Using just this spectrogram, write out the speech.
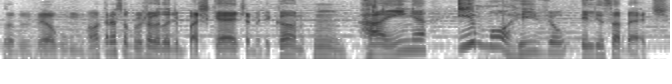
sobre ver algum, uma matéria sobre um jogador de basquete americano, Hum. rainha imorrível Elizabeth.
